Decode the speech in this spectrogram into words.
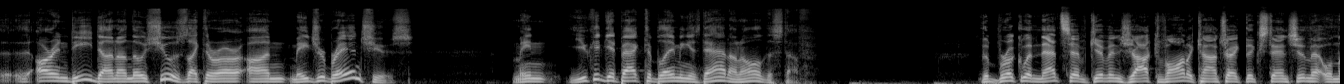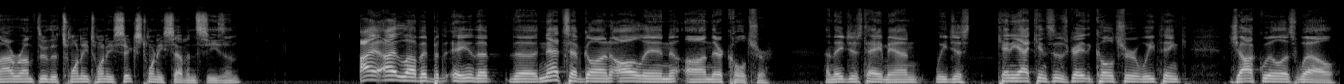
uh, R&D done on those shoes like there are on major brand shoes. I mean, you could get back to blaming his dad on all of this stuff. The Brooklyn Nets have given Jacques Vaughn a contract extension that will now run through the 2026 27 season. I, I love it, but eh, you know, the the Nets have gone all in on their culture, and they just, hey man, we just Kenny Atkinson was great at the culture. We think Jacques will as well,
